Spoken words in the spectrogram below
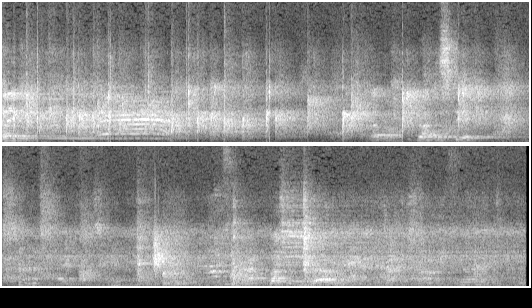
Thank you. Uh-oh, dropped the stick.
